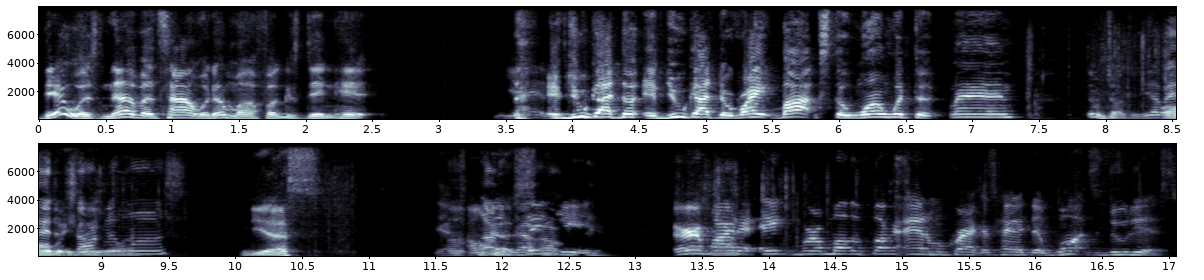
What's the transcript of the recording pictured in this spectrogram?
There was never a time where them motherfuckers didn't hit. Yeah. If you got the if you got the right box, the one with the man, them junkies You ever had the chocolate A1. ones? Yes. Yeah, Uh, only like that, thing uh, is, everybody that ate bro motherfucking animal crackers had to once do this.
